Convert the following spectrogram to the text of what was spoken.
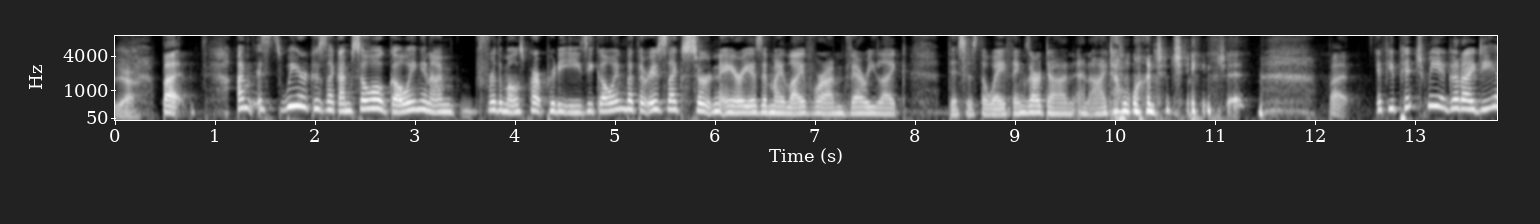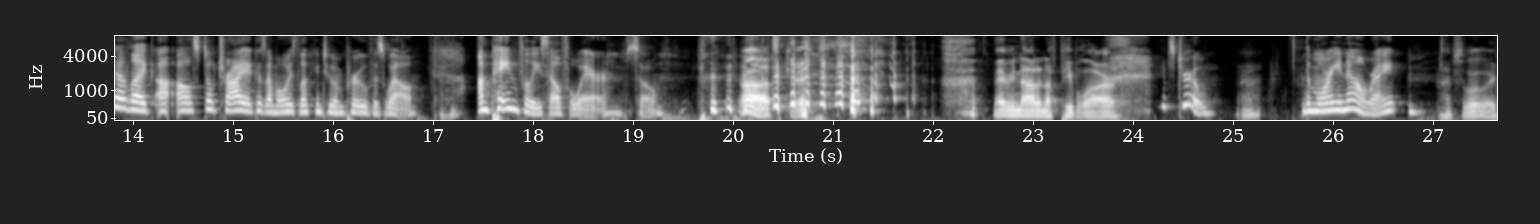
Yeah. But I'm it's weird because like I'm so outgoing and I'm for the most part pretty easygoing, but there is like certain areas in my life where I'm very like, this is the way things are done and I don't want to change it. But if you pitch me a good idea, like I'll still try it because I'm always looking to improve as well. Mm-hmm. I'm painfully self aware, so Oh, that's good. Maybe not enough people are. it's true. Yeah. The more you know, right? Absolutely.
